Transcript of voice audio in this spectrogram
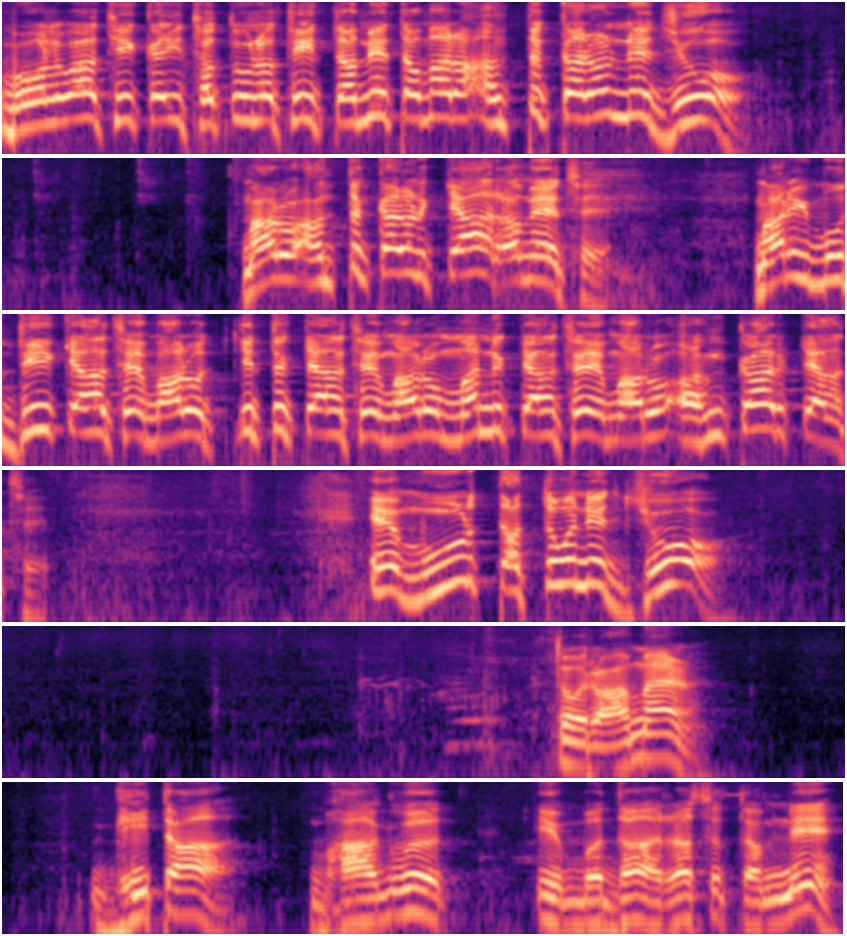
બોલવાથી કંઈ થતું નથી. તમે તમારા અંતકરણને જુઓ. મારું અંતકરણ ક્યાં રમે છે? મારી બુદ્ધિ ક્યાં છે? મારો ચિત્ત ક્યાં છે? મારો મન ક્યાં છે? મારો અહંકાર ક્યાં છે? એ મૂળ તત્વને જુઓ. તો રામાયણ, ગીતા, ભાગવત એ બધા રસ તમને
